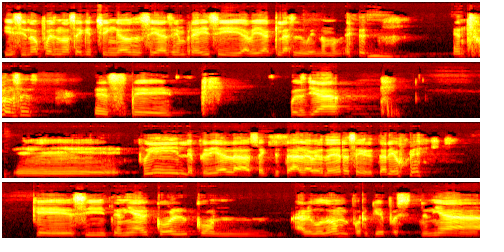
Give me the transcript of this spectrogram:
Y si no, pues no sé qué chingados hacía siempre ahí si había clases, güey, no mames. Entonces, este, pues ya eh, fui, le pedí a la secretaria, a la verdadera secretaria, güey, que si tenía alcohol con algodón porque pues tenía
